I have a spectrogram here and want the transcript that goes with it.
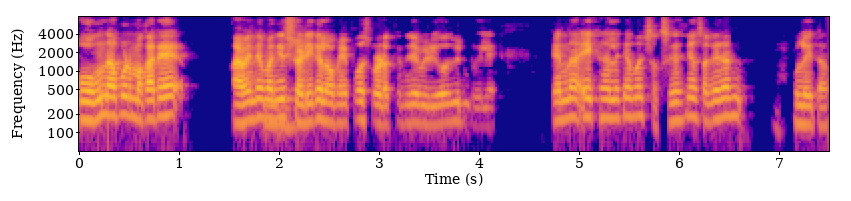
पळोवंक ना पूण म्हाका ते हांवें ते मागीर. स्टडी केलो मागीर पोस्ट प्रोडक्शनचे विडियोज बीन पयले तेन्ना एक जालें की सक्सेसचे सगळे जाण उलयता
